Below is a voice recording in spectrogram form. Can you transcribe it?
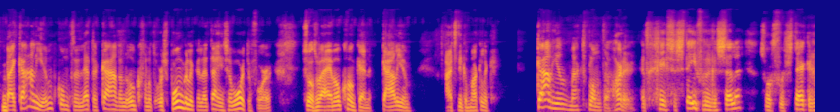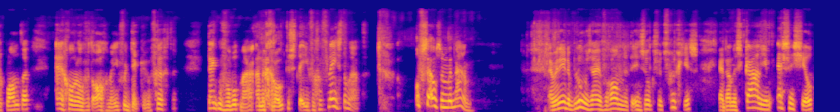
Bij kalium komt de letter K dan ook van het oorspronkelijke Latijnse woord ervoor. Zoals wij hem ook gewoon kennen, kalium. Hartstikke makkelijk. Kalium maakt planten harder. Het geeft ze stevigere cellen, zorgt voor sterkere planten en gewoon over het algemeen voor dikkere vruchten. Denk bijvoorbeeld maar aan een grote stevige vleestomaat. Of zelfs een banaan. En wanneer de bloemen zijn veranderd in zulke soort vruchtjes, ja, dan is kalium essentieel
